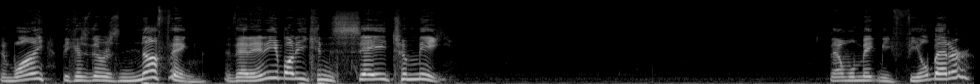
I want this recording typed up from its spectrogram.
And why? Because there is nothing that anybody can say to me that will make me feel better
